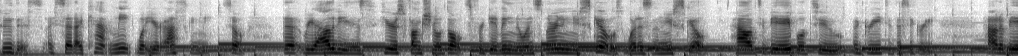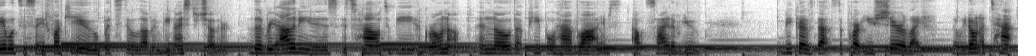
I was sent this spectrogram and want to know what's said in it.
to this. I said I can't meet what you're asking me. So the reality is here's functional adults forgiving nuance learning new skills what is a new skill how to be able to agree to disagree how to be able to say fuck you but still love and be nice to each other the reality is it's how to be a grown up and know that people have lives outside of you because that's the part you share life that we don't attach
